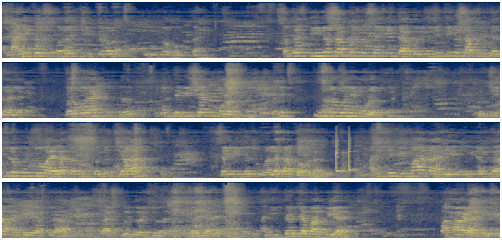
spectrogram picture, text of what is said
नाही तर स्मरणचित्र पूर्ण होत नाही. समजा तीनच आपण सैनिक दाखवले म्हणजे तीनच आपण त्या झाल्या बरोबर आहे? तर ते विषयात मोडत नाही. म्हणजे पूर्णपणे मोडत नाही. चित्र पूर्ण व्हायला कमीत कमी चार सैनिक तुम्हाला दाखवावं लागेल आणि ते विमान आहे तिरंगा आहे आपला राष्ट्रध्वज ध्वज आहे. आणि इतर ज्या बाबी आहेत पहाड आहे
